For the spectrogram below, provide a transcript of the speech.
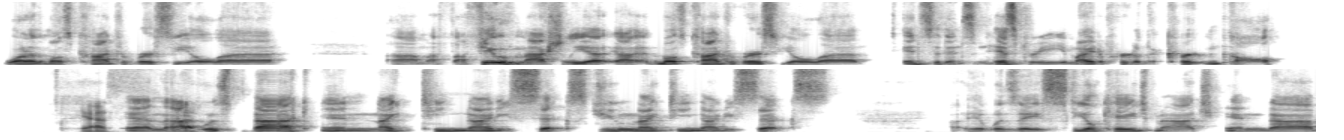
one of the most controversial, um, a, a, few of them actually, the most controversial incidents in history. You might have heard of the curtain call Yes. And that was back in 1996, June 1996. It was a steel cage match in uh,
